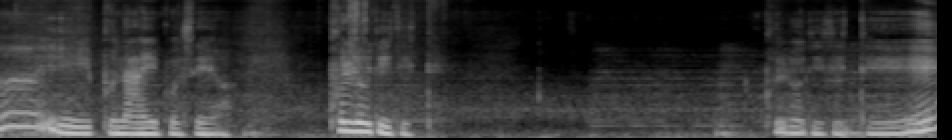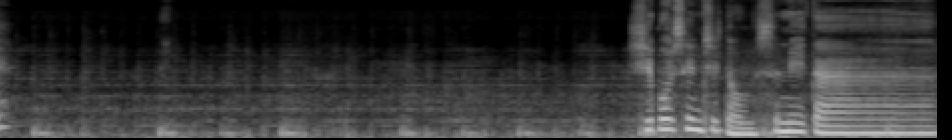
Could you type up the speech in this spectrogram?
아, 이 이쁜 아이 보세요. 플로리디테. 플로리디테. 15cm 넘습니다.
